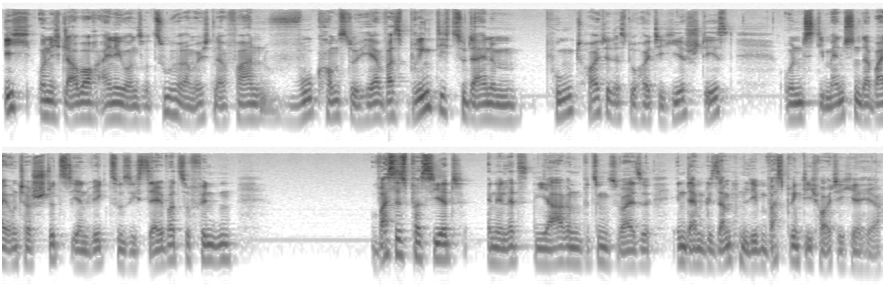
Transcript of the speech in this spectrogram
ich und ich glaube auch einige unserer Zuhörer möchten erfahren, wo kommst du her? Was bringt dich zu deinem Punkt heute, dass du heute hier stehst? Und die Menschen dabei unterstützt, ihren Weg zu sich selber zu finden. Was ist passiert in den letzten Jahren bzw. in deinem gesamten Leben? Was bringt dich heute hierher?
